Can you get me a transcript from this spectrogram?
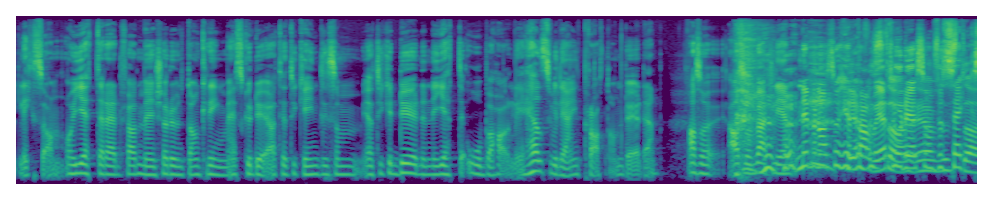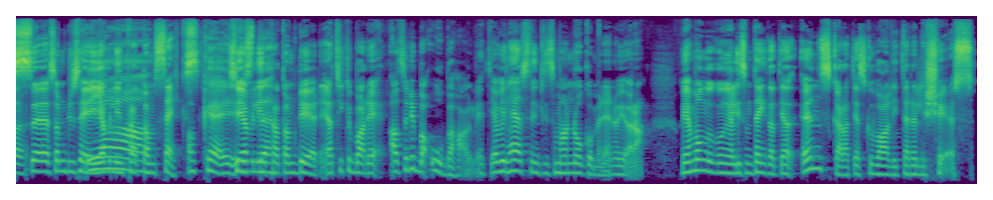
Liksom. Och jätterädd för att människor runt omkring mig skulle dö. Att jag, tycker inte liksom, jag tycker döden är jätteobehaglig. Helst vill jag inte prata om döden. Alltså, alltså verkligen. Nej men alltså helt Jag allvarligt. Jag tror det är förstår, som för sex, förstår. eh, som du säger. Jag vill inte Ja, prata om sex. okej, så jag vill inte det. prata om döden. Jag tycker bara det, alltså det är bara obehagligt. Jag vill helst inte liksom ha något med den att göra. Och jag har många gånger liksom tänkt att jag önskar att jag skulle vara lite religiös.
